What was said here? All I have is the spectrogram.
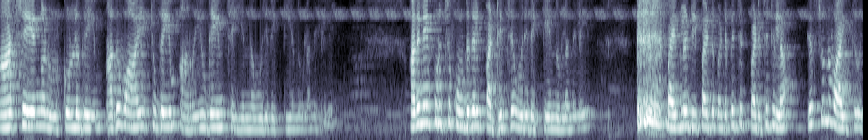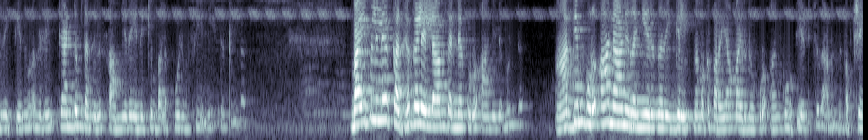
ആശയങ്ങൾ ഉൾക്കൊള്ളുകയും അത് വായിക്കുകയും അറിയുകയും ചെയ്യുന്ന ഒരു വ്യക്തി എന്നുള്ള നിലയിൽ. അതിനെക്കുറിച്ച് കൂടുതൽ പഠിച്ച ഒരു വ്യക്തി എന്നുള്ള നിലയിൽ. ബൈബിൾ ഡീപ്പായിട്ട് പഠിപ്പിച്ച് പഠിച്ചിട്ടില്ല. ജസ്റ്റ് ഒന്ന് വായിച്ച ഒരു വ്യക്തി എന്നുള്ള നിലയിൽ രണ്ടും തമ്മിൽ സാമ്യത എനിക്കും പലപ്പോഴും ഫീൽ ചെയ്തിട്ടുണ്ട്. ബൈബിളിലെ കഥകളെല്ലാം തന്നെ ഖുർആാനിലുമുണ്ട്. ആദ്യം ഖുർആനാണ് ഇറങ്ങിയിരുന്നതെങ്കിൽ നമുക്ക് പറയാമായിരുന്നു ഖുർആൻ കോപ്പി അടിച്ചതാണെന്ന്. പക്ഷേ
